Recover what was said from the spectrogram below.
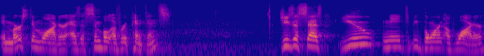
immersed in water as a symbol of repentance. Jesus says, You need to be born of water,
